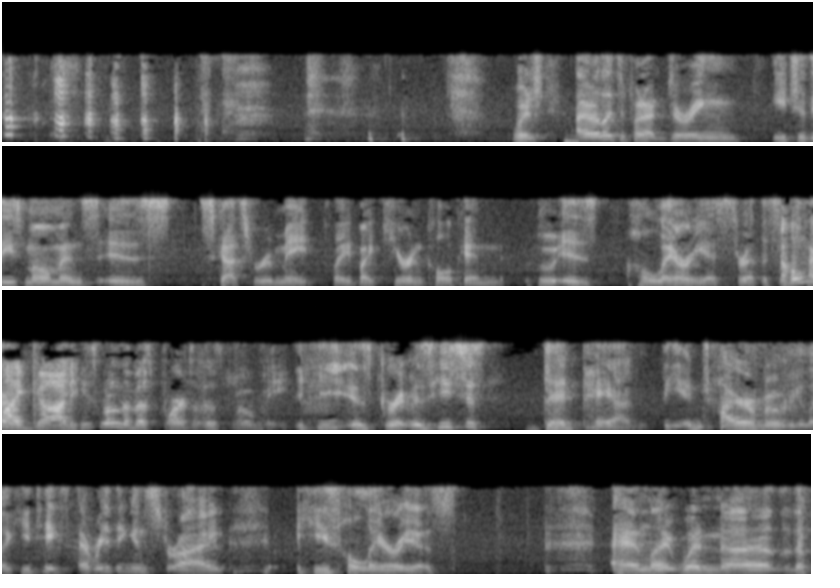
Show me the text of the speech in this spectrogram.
Which I would like to point out during each of these moments is Scott's roommate, played by Kieran Culkin, who is hilarious throughout this. Oh my entire god, movie. he's one of the best parts of this movie. he is great. He's just deadpan the entire movie. Like he takes everything in stride. He's hilarious. And like when uh, the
